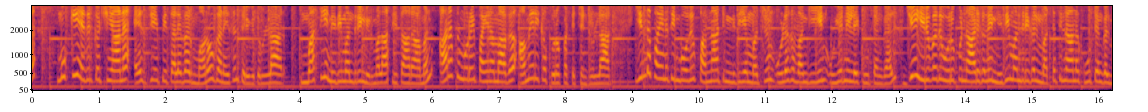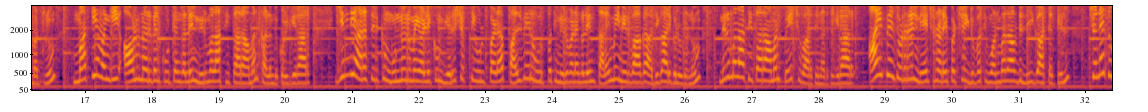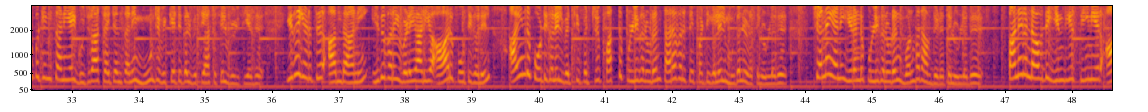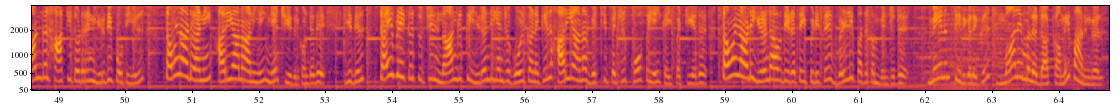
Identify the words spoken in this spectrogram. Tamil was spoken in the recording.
முக்கிய எதிர்க்கட்சியான எஸ்ஜேபி தலைவர் மனோ கணேசன் தெரிவித்துள்ளார். மத்திய நிதி மந்திரி நிர்மலா சீதாராமன் அரசு முறை பயணமாக அமெரிக்கா புறப்பட்டு சென்றுள்ளார். இந்த பயணத்தின் போது பன்னாட்டு நிதியம் மற்றும் உலக வங்கியின் உயர்நிலை கூட்டங்கள் ஜே இருபது உறுப்பு நாடுகளின் நிதி மந்திரிகள் மட்டத்திலான கூட்டங்கள் மற்றும் மத்திய வங்கி ஆளுநர்கள் கூட்டங்களில் நிர்மலா சீதாராமன் கலந்து கொள்கிறார். இந்திய அரசிற்கு முன்னுரிமை அளிக்கும் எரிசக்தி உட்பட பல்வேறு உற்பத்தி நிறுவனங்களின் தலைமை நிர்வாக அதிகாரிகளுடனும் நிர்மலா சீதாராமன் பேச்சுவார்த்தை நடத்துகிறார். ஐபிஎல் தொடரில் நேற்று நடைபெற்ற இருபத்தி ஒன்பதாவது லீக் ஆட்டத்தில் சென்னை சூப்பர் கிங்ஸ் அணியை குஜராத் டைட்டன்ஸ் அணி மூன்று விக்கெட்டுகள் வித்தியாசத்தில் வீழ்த்தியது. இதையடுத்து அந்த அணி இதுவரை விளையாடிய ஆறு போட்டிகளில் ஐந்து போட்டிகளில் வெற்றி பெற்று பத்து புள்ளிகளுடன் தரவரிசை பட்டியலில் முதலிடத்தில் உள்ளது. சென்னை அணி இரண்டு புள்ளிகளுடன் ஒன்பதாவது இடத்தில் உள்ளது. பனிரெண்டாவது இந்திய சீனியர் ஆண்கள் ஹாக்கி தொடரின் இறுதிப் போட்டியில் தமிழ்நாடு அணி ஹரியானா அணியை நேற்று எதிர்கொண்டது. இதில் டை பிரேக்கர் சுற்றில் நான்குக்கு இரண்டு என்ற கோல் கணக்கில் ஹரியானா வெற்றி பெற்று கோப்பையை கைப்பற்றியது. தமிழ்நாடு இரண்டாவது இடத்தை பிடித்து வெள்ளி பதக்கம் வென்றது. மேலும் செய்திகளுக்கு மாலைமலர் டாட் காமை பாருங்கள்.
